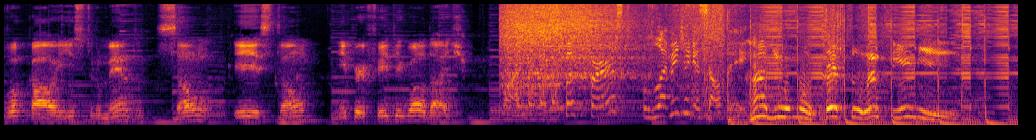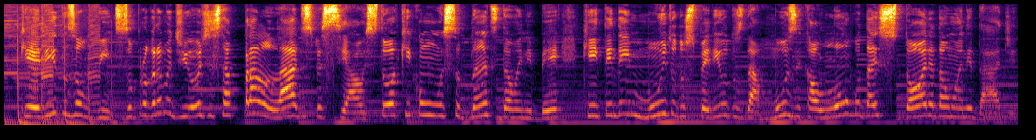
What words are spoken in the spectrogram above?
vocal e instrumento são e estão em perfeita igualdade. Rádio Moteto FM. Queridos ouvintes, o programa de hoje está para lá de especial. Estou aqui com estudantes da UNB que entendem muito dos períodos da música ao longo da história da humanidade.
